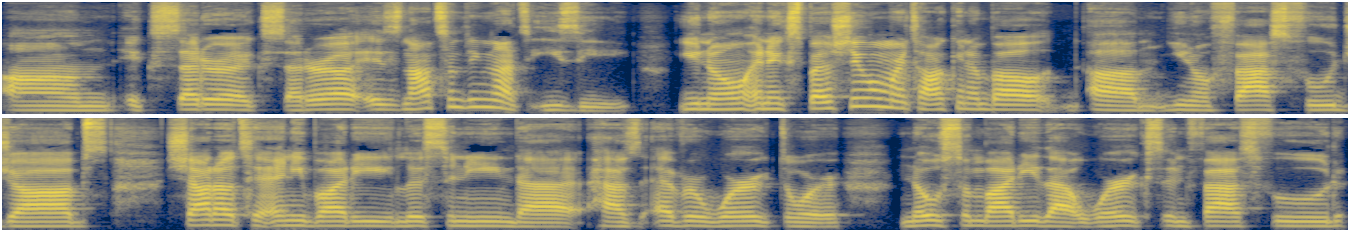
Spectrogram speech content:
um, et cetera, et cetera, is not something that's easy, you know, and especially when we're talking about, um, you know, fast food jobs. Shout out to anybody listening that has ever worked or know somebody that works in fast food.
